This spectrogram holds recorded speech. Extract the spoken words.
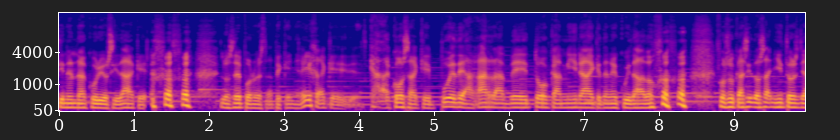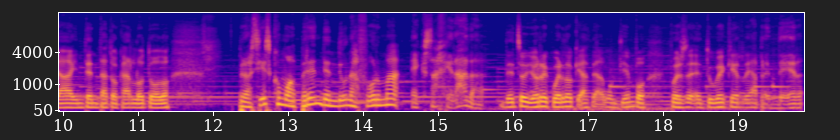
Tienen una curiosidad que, lo sé por nuestra pequeña hija, que cada cosa que puede agarra, ve, toca, mira, hay que tener cuidado. Con sus casi dos añitos ya intenta tocarlo todo. Pero así es como aprenden de una forma exagerada. De hecho, yo recuerdo que hace algún tiempo pues eh, tuve que reaprender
